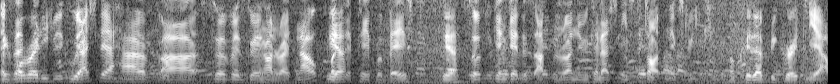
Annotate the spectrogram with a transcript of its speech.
Exactly. already. Next week. We actually have uh, surveys going on right now, but Yeah. they're paper-based. Yeah. So if we can get this up and running, we can actually start next week. Okay, that'd be great. Yeah.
